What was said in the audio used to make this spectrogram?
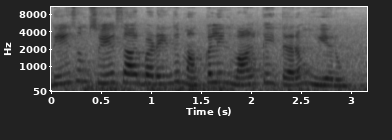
தேசம் சுயசார்படைந்து மக்களின் வாழ்க்கை தரம் உயரும்.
